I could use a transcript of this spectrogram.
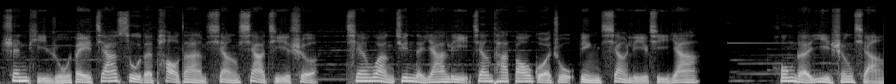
身体如被加速的炮弹向下急射，千万钧的压力将他包裹住，并向里挤压。轰的一声响，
